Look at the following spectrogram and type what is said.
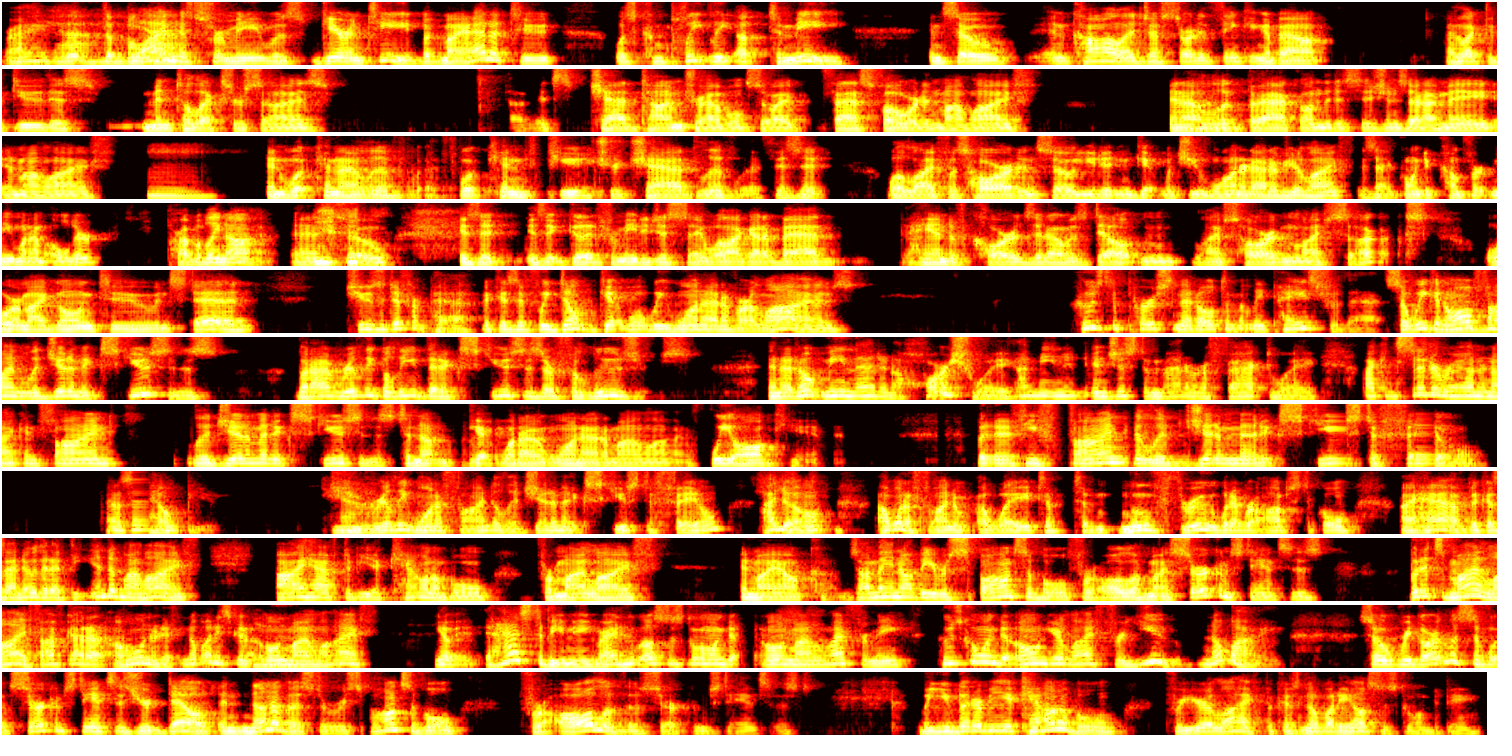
right yeah. the, the blindness yeah. for me was guaranteed but my attitude was completely up to me and so in college i started thinking about i like to do this mental exercise uh, it's Chad time travel. So I fast forward in my life and I look mm. back on the decisions that I made in my life. Mm. And what can I live with? What can future Chad live with? Is it, well, life was hard. And so you didn't get what you wanted out of your life? Is that going to comfort me when I'm older? Probably not. And so is it, is it good for me to just say, well, I got a bad hand of cards that I was dealt and life's hard and life sucks? Or am I going to instead choose a different path because if we don't get what we want out of our lives who's the person that ultimately pays for that so we can all mm. find legitimate excuses but i really believe that excuses are for losers and i don't mean that in a harsh way i mean in just a matter of fact way i can sit around and i can find legitimate excuses to not get what i want out of my life we all can but if you find a legitimate excuse to fail how does that help you do yeah. you really want to find a legitimate excuse to fail? I don't. I want to find a, a, way to, to move through whatever obstacle I have because I know that at the end of my life, I have to be accountable for my life and my outcomes. I may not be responsible for all of my circumstances, but it's my life. I've got to own it. If nobody's going to own my life, you know, it, it has to be me, right? Who else is going to own my life for me? Who's going to own your life for you? Nobody. So, regardless of what circumstances you're dealt, and none of us are responsible for all of those circumstances, but you better be accountable for your life because nobody else is going to be.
